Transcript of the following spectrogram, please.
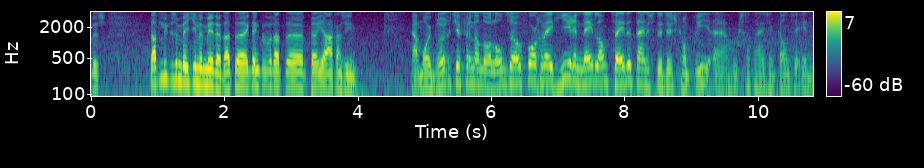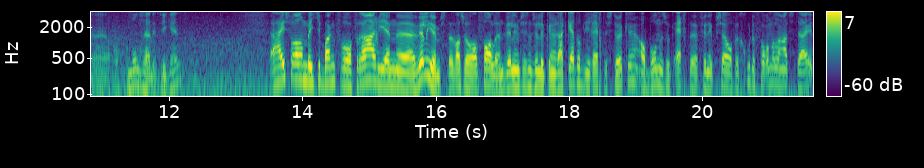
Dus dat liet is een beetje in het midden. Dat, uh, ik denk dat we dat uh, per jaar gaan zien. Ja, mooi bruggetje, Fernando Alonso. Vorige week hier in Nederland, tweede tijdens de Dutch Grand Prix. Uh, hoe schat hij zijn kansen in op Monza dit weekend? Hij is vooral een beetje bang voor Ferrari en uh, Williams. Dat was wel opvallend. Williams is natuurlijk een raket op die rechte stukken. Albon is ook echt, uh, vind ik zelf, een goede vorm de laatste tijd.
